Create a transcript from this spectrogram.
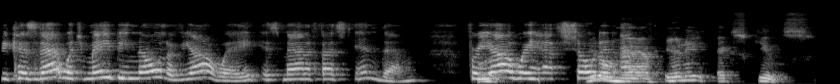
Because that which may be known of Yahweh is manifest in them. For Hmm. Yahweh hath You showed it don't un- have any excuse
